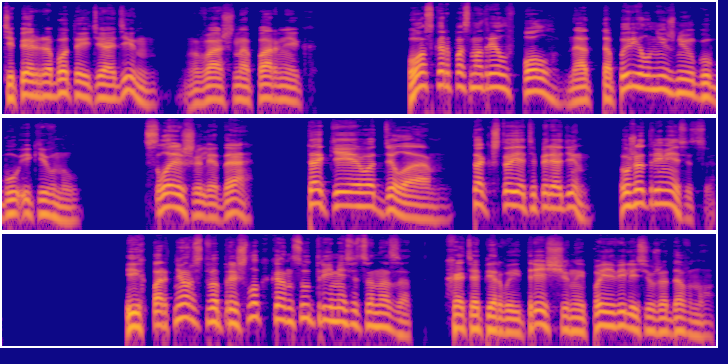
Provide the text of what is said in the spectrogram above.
Теперь работаете один. Ваш напарник Оскар посмотрел в пол, оттопырил нижнюю губу и кивнул. «Слышали, да? Такие вот дела. Так что я теперь один. Уже три месяца». Их партнерство пришло к концу три месяца назад, хотя первые трещины появились уже давно.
